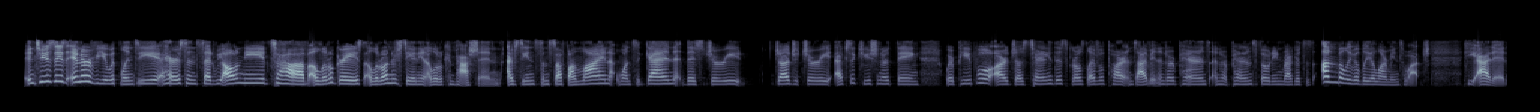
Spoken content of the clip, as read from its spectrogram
In Tuesday's interview with Lindsay, Harrison said we all need to have a little grace, a little understanding, a little compassion. I've seen some stuff online. Once again, this jury judge, jury, executioner thing where people are just tearing this girl's life apart and diving into her parents and her parents' voting records is unbelievably alarming to watch. He added,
